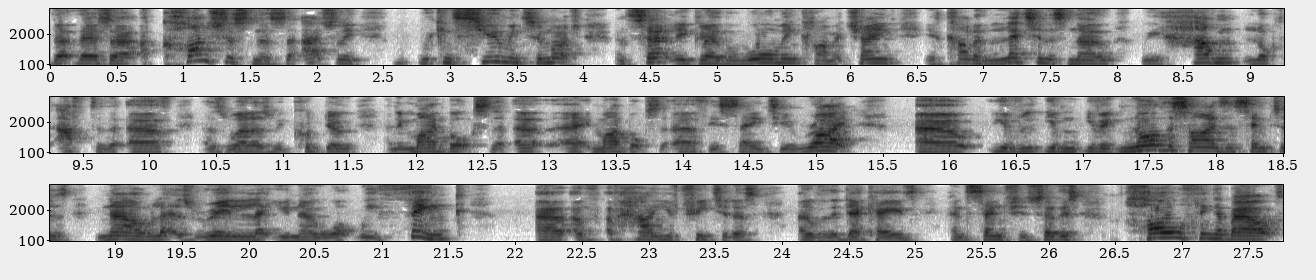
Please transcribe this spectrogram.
that there's a, a, consciousness that actually we're consuming too much. And certainly global warming, climate change is kind of letting us know we haven't looked after the earth as well as we could do. And in my books, the earth, uh, in my books, the earth is saying to you, right, uh, you've, you've, you've ignored the signs and symptoms. Now let us really let you know what we think uh, of, of how you've treated us over the decades and centuries. So this whole thing about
